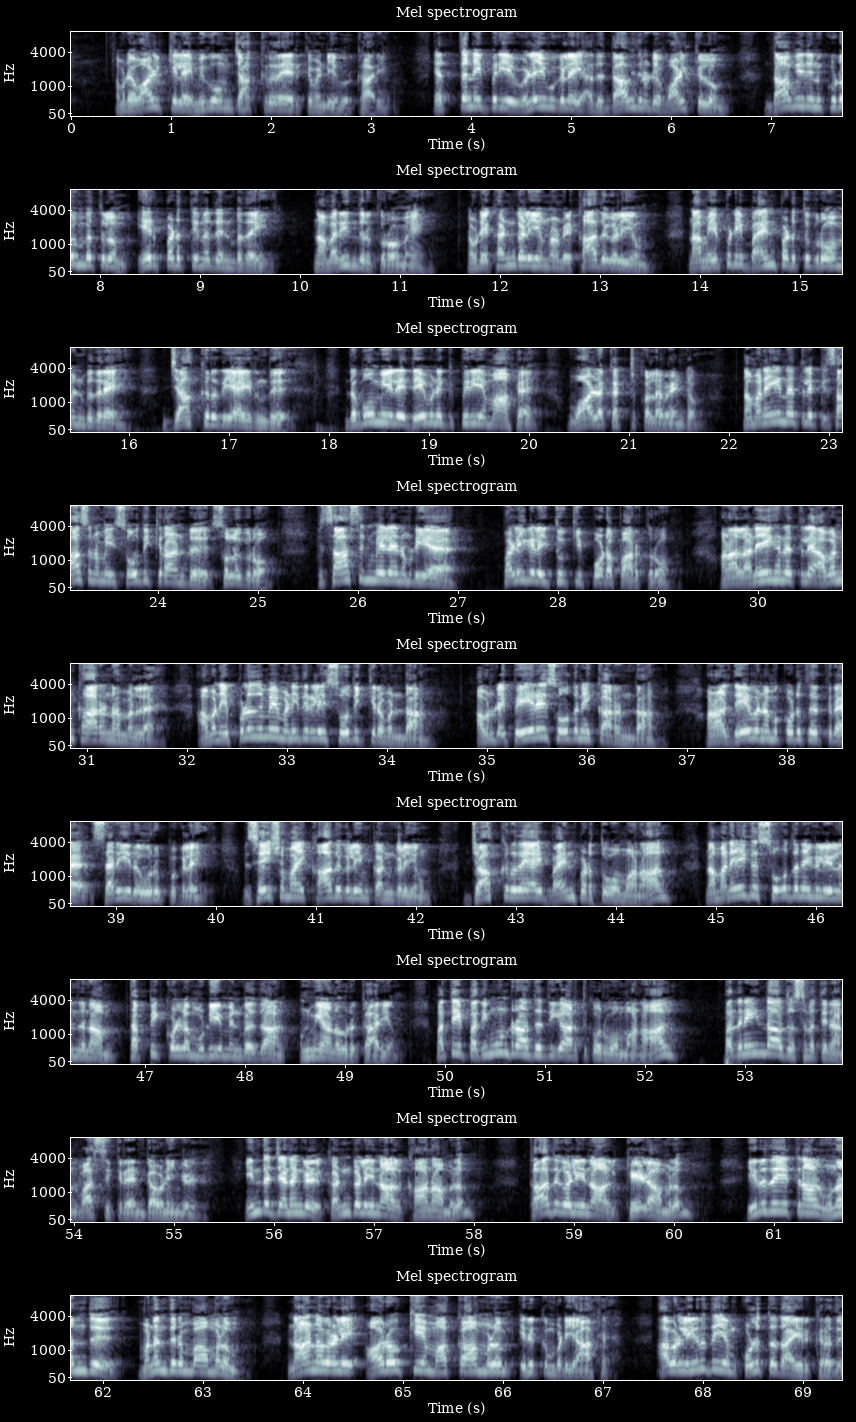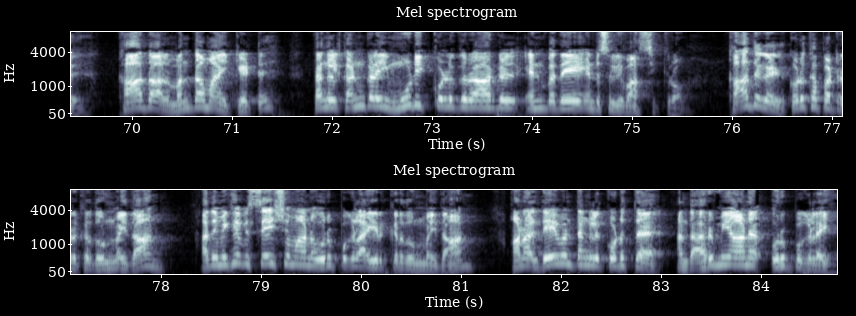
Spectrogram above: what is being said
நம்முடைய வாழ்க்கையிலே மிகவும் ஜாக்கிரதையாக இருக்க வேண்டிய ஒரு காரியம். எத்தனை பெரிய விளைவுகளை அது தாவிதனுடைய வாழ்க்கையிலும் தாவிதின் குடும்பத்திலும் ஏற்படுத்தினது என்பதை நாம் அறிந்திருக்கிறோமே. நம்முடைய கண்களையும் நம்முடைய காதுகளையும் நாம் எப்படி பயன்படுத்துகிறோம் என்பதிலே ஜாக்கிரதையா இருந்து இந்த பூமியிலே தேவனுக்கு பிரியமாக வாழ கற்றுக்கொள்ள வேண்டும். நாம் அநேக நேரத்தில் பிசாசு நம்மை சோதிக்கிறான் என்று சொல்லுகிறோம். பிசாசின் மேலே நம்முடைய பழிகளை தூக்கி போட பார்க்கிறோம். ஆனால் அநேக நேரத்தில் அவன் காரணம் அல்ல அவன் எப்பொழுதுமே மனிதர்களை சோதிக்கிறவன் தான். அவனுடைய பெயரே சோதனைக்காரன் தான். ஆனால் தேவன் நமக்கு கொடுத்திருக்கிற சரீர உறுப்புகளை விசேஷமாய் காதுகளையும் கண்களையும் ஜாக்கிரதையாய் பயன்படுத்துவோமானால் நாம் அநேக சோதனைகளிலிருந்து நாம் தப்பிக்கொள்ள முடியும் என்பதுதான் உண்மையான ஒரு காரியம். மத்திய பதிமூன்றாவது அதிகாரத்துக்கு வருவோமானால் பதினைந்தாவது வசனத்தை நான் வாசிக்கிறேன் கவனிங்கள் இந்த ஜனங்கள் கண்களினால் காணாமலும் காதுகளினால் கேளாமலும் இருதயத்தினால் உணர்ந்து மனந்திரும்பாமலும் நான் அவர்களை ஆரோக்கியமாக்காமலும் இருக்கும்படியாக அவர்கள் இருதயம் கொளுத்ததாயிருக்கிறது. காதால் மந்தமாய் கேட்டு தங்கள் கண்களை மூடிக்கொள்கிறார்கள் என்பதே என்று சொல்லி வாசிக்கிறோம். காதுகள் கொடுக்கப்பட்டிருக்கிறது உண்மைதான். அது மிக விசேஷமான உறுப்புகளாய் இருக்கிறது உண்மைதான். ஆனால் தேவன் தங்களுக்கு கொடுத்த அந்த அருமையான உறுப்புகளை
